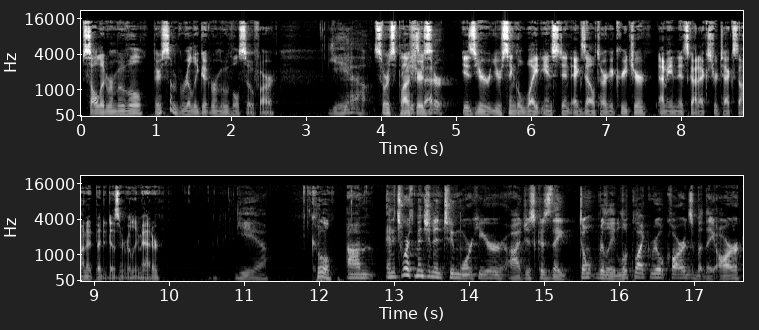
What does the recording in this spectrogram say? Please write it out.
solid removal. There's some really good removal so far. Yeah. Swords Plowshares is your your single white instant exile target creature. I mean, it's got extra text on it, but it doesn't really matter. Yeah. Cool. Um, and it's worth mentioning two more here, uh, just because they don't really look like real cards, but they are.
